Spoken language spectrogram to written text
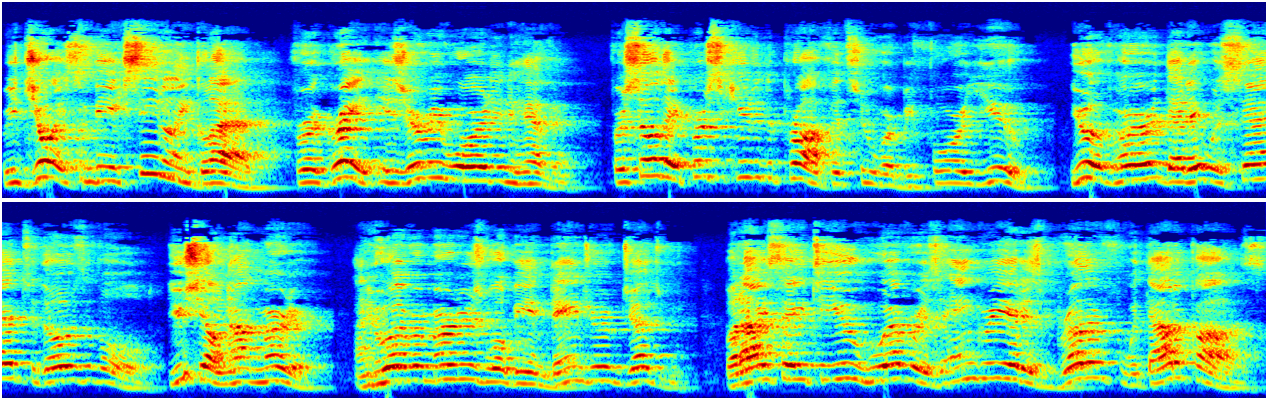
Rejoice and be exceedingly glad, for great is your reward in heaven. For so they persecuted the prophets who were before you. You have heard that it was said to those of old, You shall not murder and whoever murders will be in danger of judgment. But I say to you, whoever is angry at his brother without a cause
